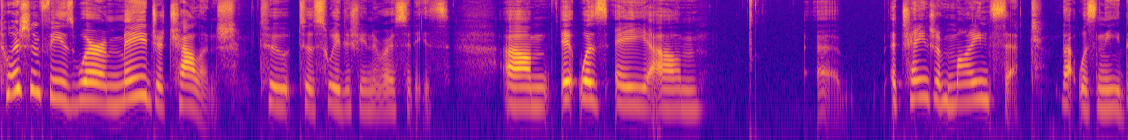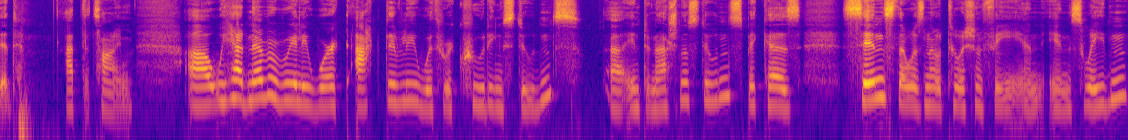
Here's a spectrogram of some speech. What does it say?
tuition fees were a major challenge to, to Swedish universities. Um, it was a, um, a, change of mindset that was needed at the time. Uh, we had never really worked actively with recruiting students, uh, international students, because since there was no tuition fee in, in Sweden,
